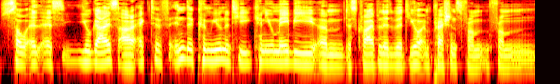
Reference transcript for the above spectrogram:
so as you guys are active in the community, can you maybe um, describe a little bit your impressions from from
